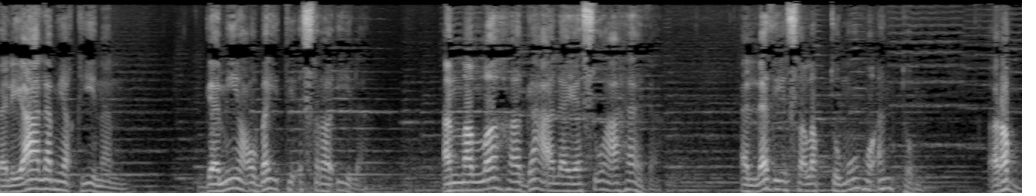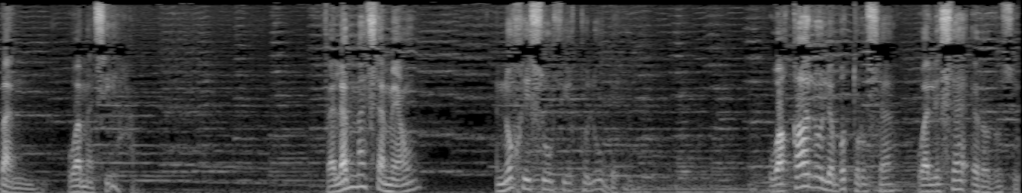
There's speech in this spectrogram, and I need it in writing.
فليعلم يقينا جميع بيت إسرائيل أن الله جعل يسوع هذا الذي صلبتموه أنتم ربا ومسيحا. فلما سمعوا نخسوا في قلوبهم وقالوا لبطرس ولسائر الرسل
